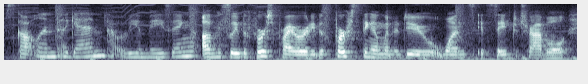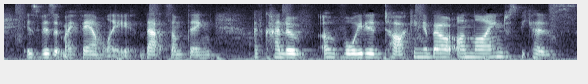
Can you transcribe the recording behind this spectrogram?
Scotland again. That would be amazing. Obviously, the first priority, the first thing I'm gonna do once it's safe to travel is visit my family. That's something I've kind of avoided talking about online just because,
